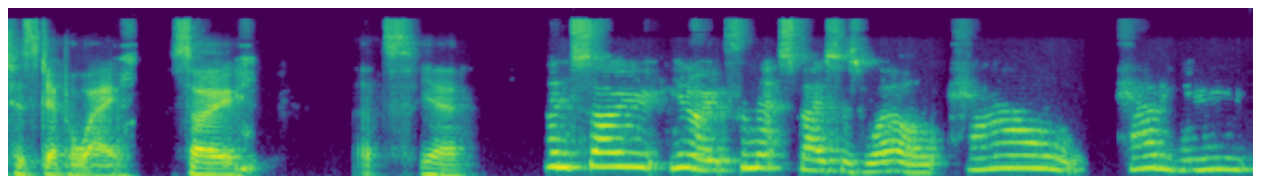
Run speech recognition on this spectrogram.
to step away. So that's yeah and so you know from that space as well how how do you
